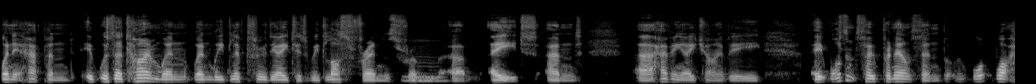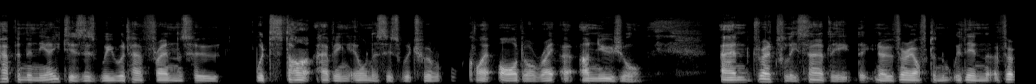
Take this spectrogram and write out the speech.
When it happened, it was a time when when we'd lived through the 80s, we'd lost friends from um, AIDS and uh, having HIV it wasn't so pronounced then, but what, what happened in the 80s is we would have friends who would start having illnesses which were quite odd or ra- uh, unusual. And dreadfully, sadly, that you know, very often within a,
